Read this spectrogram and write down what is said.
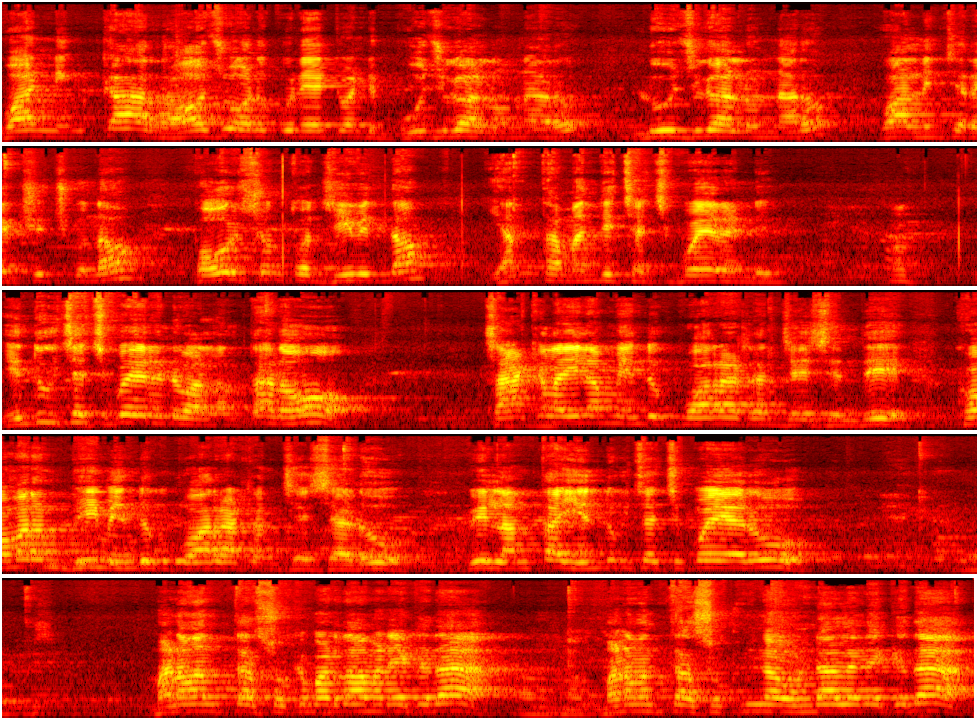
వాడిని ఇంకా రాజు అనుకునేటువంటి బూజుగాళ్ళు ఉన్నారు లూజుగాళ్ళు ఉన్నారు. వాళ్ళ నుంచి రక్షించుకుందాం పౌరుషంతో జీవిద్దాం. ఎంతమంది చచ్చిపోయారండి. ఎందుకు చచ్చిపోయారండి వాళ్ళంతాను? చాకలైలమ్మ ఎందుకు పోరాటం చేసింది? కొమరం భీమ్ ఎందుకు పోరాటం చేశాడు? వీళ్ళంతా ఎందుకు చచ్చిపోయారు? మనమంతా సుఖపడదామనే కదా? మనమంతా సుఖంగా ఉండాలనే కదా?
